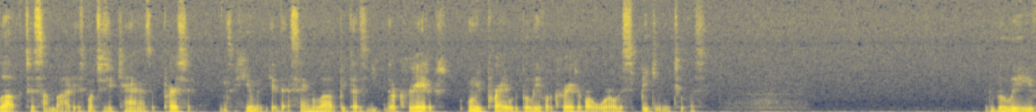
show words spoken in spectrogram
love to somebody as much as you can as a person, as a human. Give that same love because they're creators. When we pray, we believe our creator of our world is speaking to us. We believe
